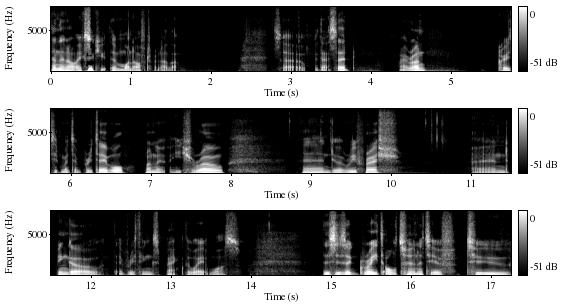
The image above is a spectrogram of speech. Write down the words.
and then I'll execute them one after another. So with that said, I run, created my temporary table, run each row, and do a refresh, and bingo, everything's back the way it was. This is a great alternative to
